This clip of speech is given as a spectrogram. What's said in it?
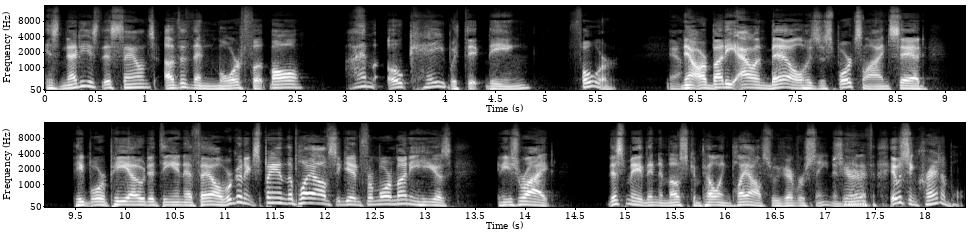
As nutty as this sounds, other than more football, I'm okay with it being four. Yeah. Now, our buddy Alan Bell, who's a sports line, said people were PO'd at the NFL. We're going to expand the playoffs again for more money. He goes, and he's right. This may have been the most compelling playoffs we've ever seen in Sure. the NFL. It was incredible.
